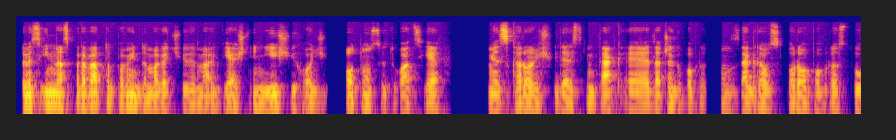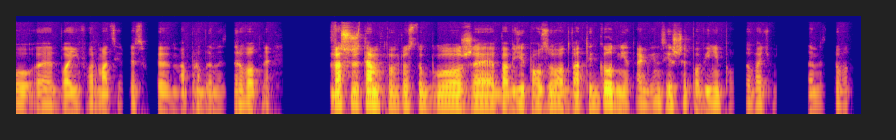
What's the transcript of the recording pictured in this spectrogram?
Natomiast inna sprawa, to powinien domagać się wyjaśnień, jeśli chodzi o tą sytuację e, z Karolem Świderskim, tak? Dlaczego po prostu on zagrał, skoro po prostu była informacja, że ma problemy zdrowotne. Zwłaszcza, że tam po prostu było, że będzie pauzował dwa tygodnie, tak? Więc jeszcze powinien pauzować problemy zdrowotne.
